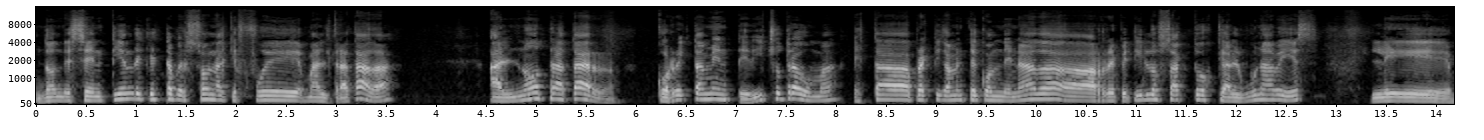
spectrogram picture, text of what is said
donde se entiende que esta persona que fue maltratada, al no tratar correctamente dicho trauma, está prácticamente condenada a repetir los actos que alguna vez le,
